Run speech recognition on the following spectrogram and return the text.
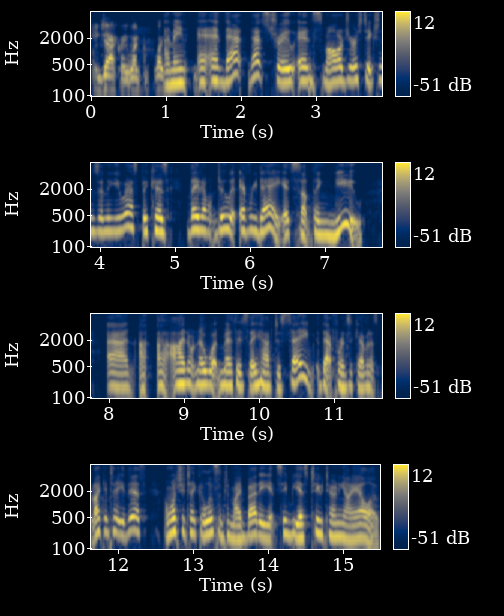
Exactly. Like, like I mean, and that that's true in smaller jurisdictions in the U.S. because they don't do it every day. It's something new and I, I don't know what methods they have to save that forensic evidence, but I can tell you this. I want you to take a listen to my buddy at CBS 2, Tony Aiello.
